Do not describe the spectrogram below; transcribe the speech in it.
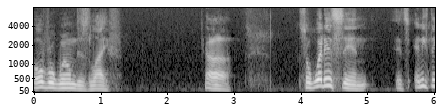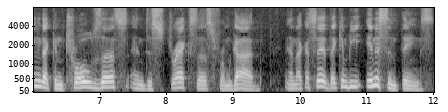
overwhelmed his life. Uh, so, what is sin? It's anything that controls us and distracts us from God. And like I said, they can be innocent things.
